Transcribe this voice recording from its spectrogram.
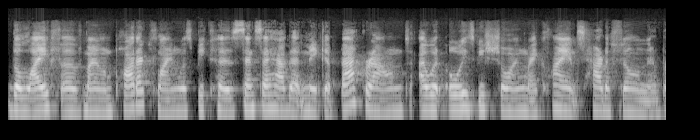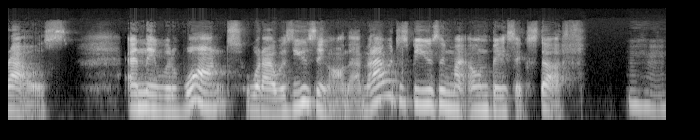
the life of my own product line was because since I have that makeup background, I would always be showing my clients how to fill in their brows. And they would want what I was using on them. And I would just be using my own basic stuff. Mm-hmm.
